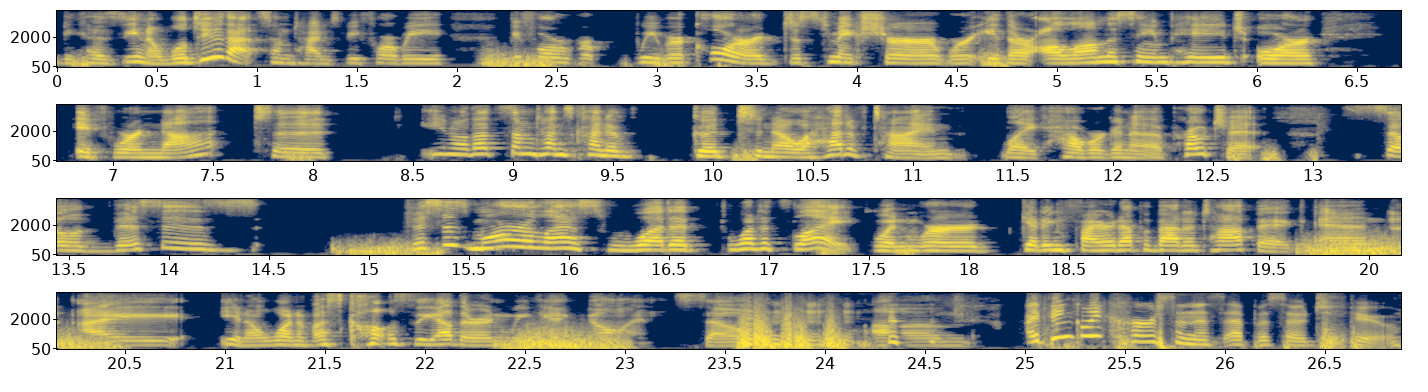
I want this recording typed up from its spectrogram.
because you know we'll do that sometimes before we before we record just to make sure we're either all on the same page or if we're not to you know that's sometimes kind of good to know ahead of time like how we're going to approach it. So this is this is more or less what it what it's like when we're getting fired up about a topic and i you know one of us calls the other and we get going. So um i think we curse in this episode too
